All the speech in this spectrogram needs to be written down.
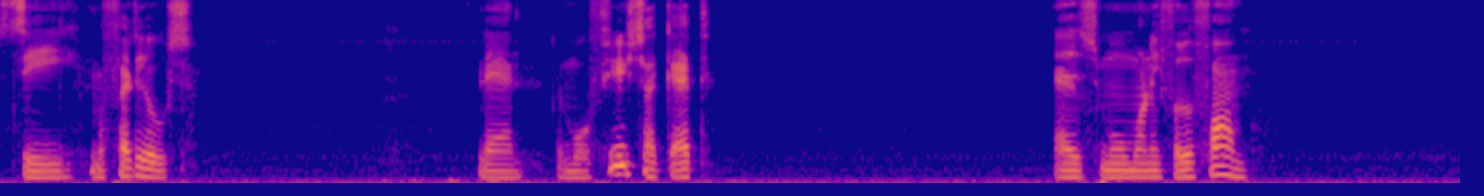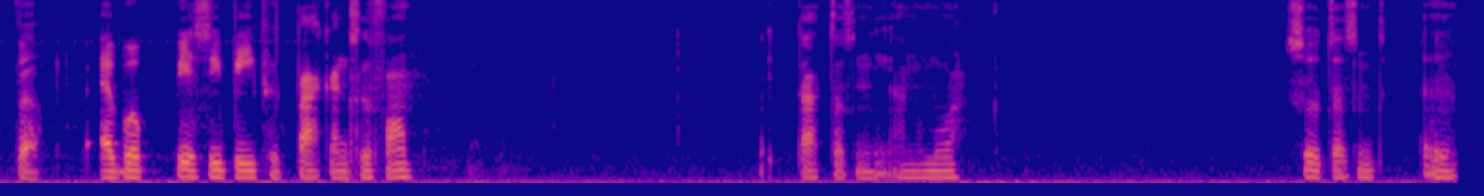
see my videos. Then the more views I get as more money for the farm. It will basically be put back into the farm. That doesn't need anymore. So it doesn't. Uh,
